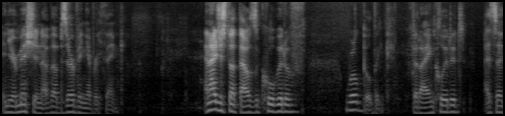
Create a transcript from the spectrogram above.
in your mission of observing everything. And i just thought that was a cool bit of world building that i included as an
